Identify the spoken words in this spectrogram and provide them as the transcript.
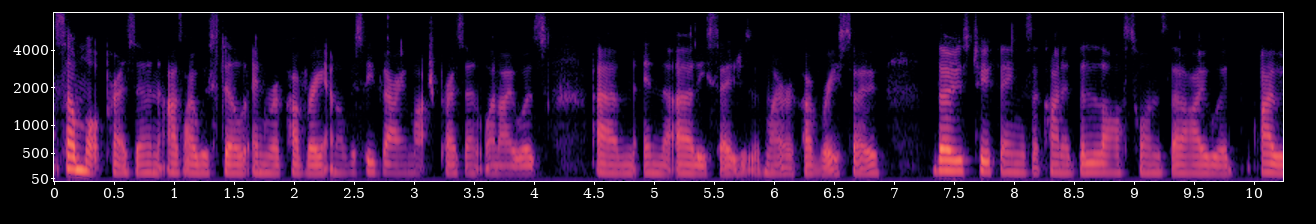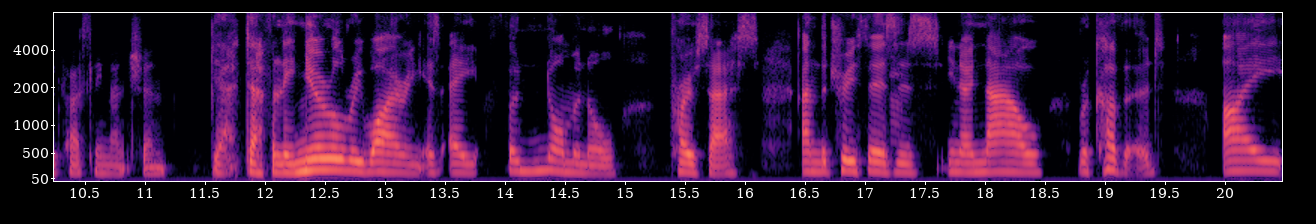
somewhat present as I was still in recovery, and obviously very much present when I was um, in the early stages of my recovery. So those two things are kind of the last ones that I would I would personally mention. Yeah, definitely. Neural rewiring is a phenomenal process, and the truth is, is you know now recovered, I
